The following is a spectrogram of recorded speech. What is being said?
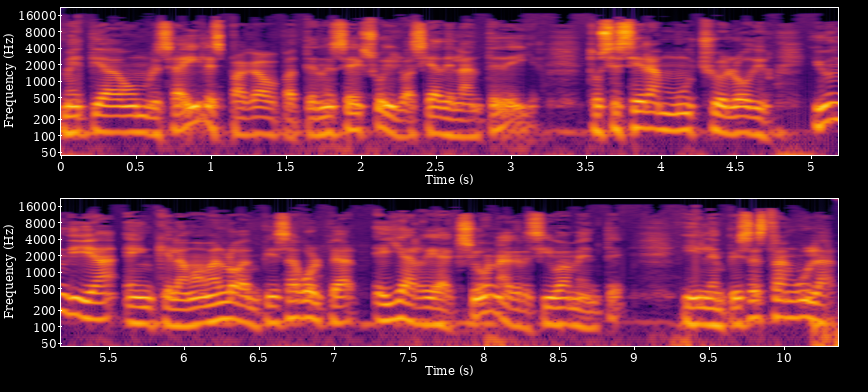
metía a hombres ahí, les pagaba para tener sexo y lo hacía delante de ella. Entonces era mucho el odio. Y un día en que la mamá lo empieza a golpear, ella reacciona agresivamente y le empieza a estrangular.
